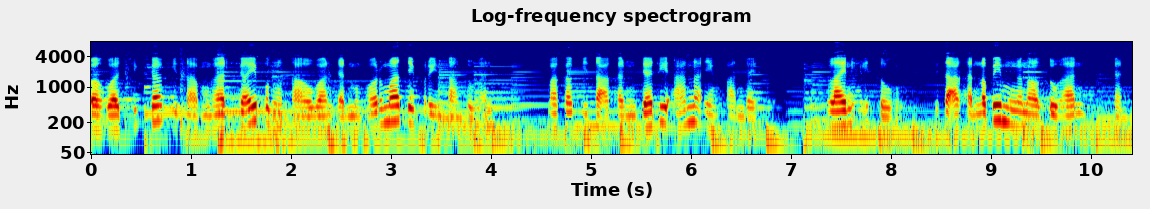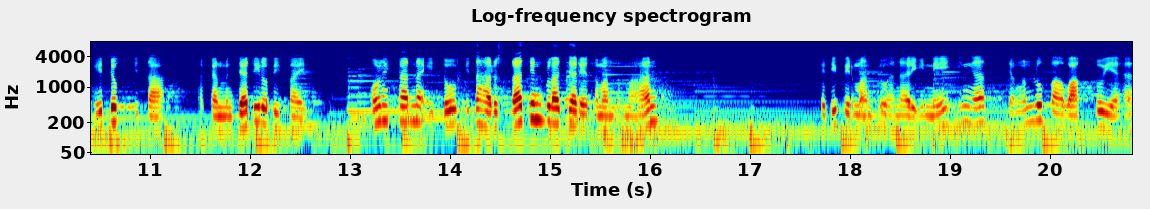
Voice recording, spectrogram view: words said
bahwa jika kita menghargai pengetahuan dan menghormati perintah Tuhan, maka kita akan menjadi anak yang pandai. Selain itu, kita akan lebih mengenal Tuhan dan hidup kita akan menjadi lebih baik. Oleh karena itu, kita harus rajin belajar ya teman-teman. Jadi firman Tuhan hari ini ingat jangan lupa waktu ya.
